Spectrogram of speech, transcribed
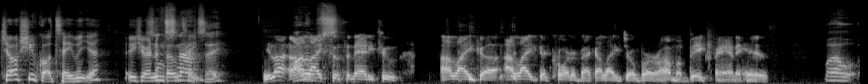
Josh? You've got a team, haven't you? Who's your NFL team? Cincinnati. You like, I I'm like obs- Cincinnati too. I like uh, I like their quarterback. I like Joe Burrow. I'm a big fan of his. Well,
